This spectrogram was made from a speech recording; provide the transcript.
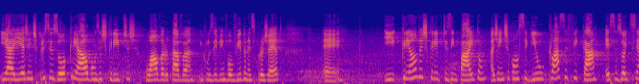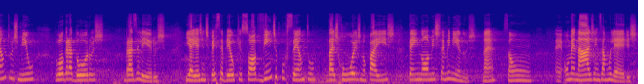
e aí a gente precisou criar alguns scripts. O Álvaro estava, inclusive, envolvido nesse projeto. É, e criando scripts em Python, a gente conseguiu classificar esses 800 mil logradouros brasileiros. E aí a gente percebeu que só 20% das ruas no país têm nomes femininos, né? São é, homenagens a mulheres.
